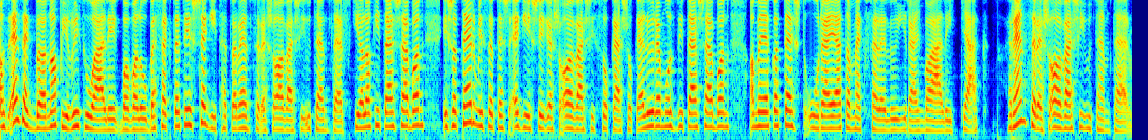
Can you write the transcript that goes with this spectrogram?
Az ezekbe a napi rituálékba való befektetés segíthet a rendszeres alvási ütemterv kialakításában és a természetes egészséges alvási szokások előremozdításában, amelyek a test óráját a megfelelő irányba állítják. Rendszeres alvási ütemterv.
